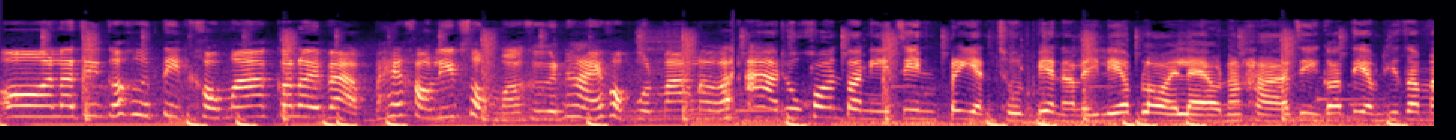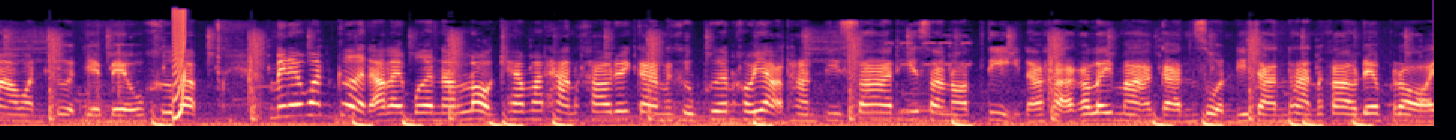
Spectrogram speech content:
โอ้แล้วจริงก็คือติดเขามากก็เลยแบบให้เขารีบส่งมาคืนให้ขอบคุณมากเลยอ่าทุกคนตอนนี้จินเปลี่ยนชุดเปลี่ยนอะไรเรียบร้อยแล้วนะคะจินก็เตรียมที่จะมาวันเกิดเยเบลคือแบบ ไม่ได้วันเกิดอะไรเบอร์นั้นหรอกแค่มาทานข้าวด้วยกัน คือเพื่อนเขาอยากทานพิซซ่าที่ซานอตตินะคะ ก็เลยมากันส่วนดิฉันทานข้าวเรียบร้อย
